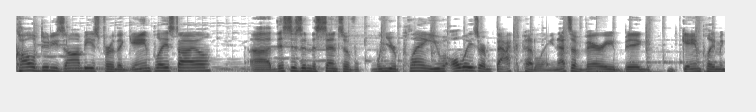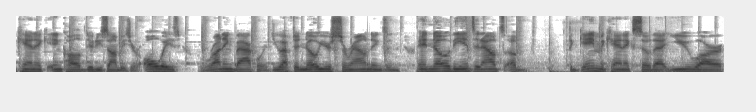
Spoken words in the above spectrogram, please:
call of duty zombies for the gameplay style uh, this is in the sense of when you're playing, you always are backpedaling, and that's a very big gameplay mechanic in Call of Duty Zombies. You're always running backwards. You have to know your surroundings and and know the ins and outs of the game mechanics so that you are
